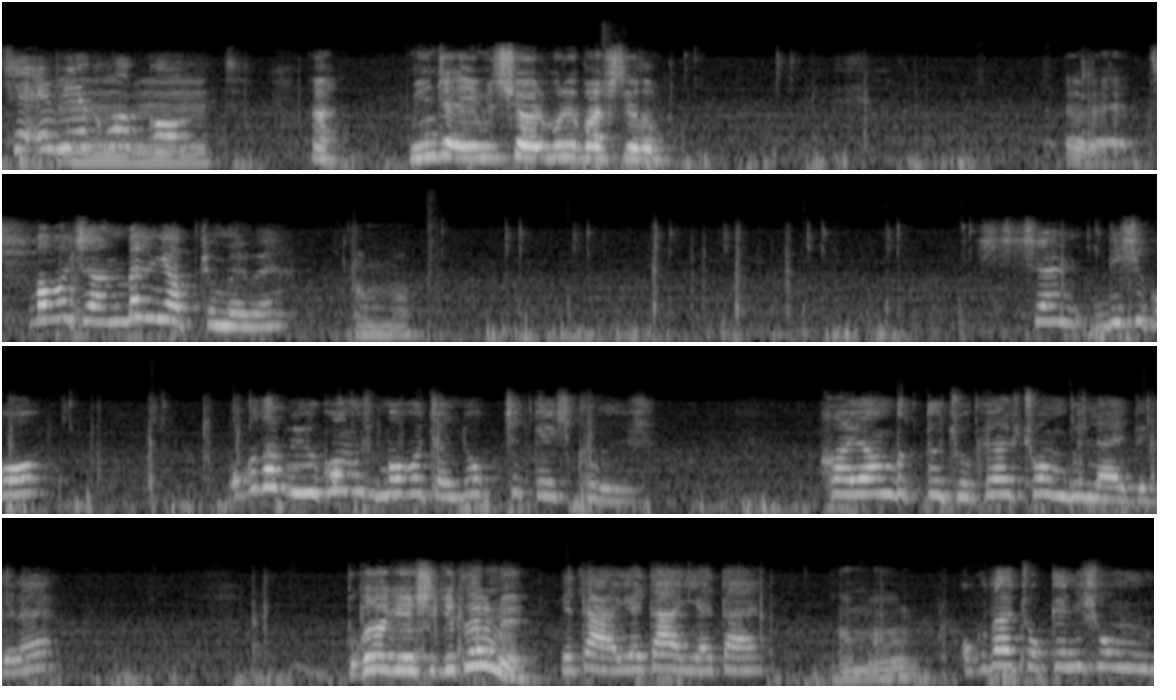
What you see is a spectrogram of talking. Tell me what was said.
Şey evi yakmak o. Evet. Heh. Mince evimiz şöyle buraya başlayalım. Evet. Babacan ben yapacağım evi. Tamam. Sen dişi koy. O kadar büyük olmuş babacan. Yok çok geç kalır. Kayanlık da çok. Her son bileydi göre. Bu kadar gençlik yeter mi? Yeter yeter yeter. Tamam. O kadar çok geniş olmuş.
